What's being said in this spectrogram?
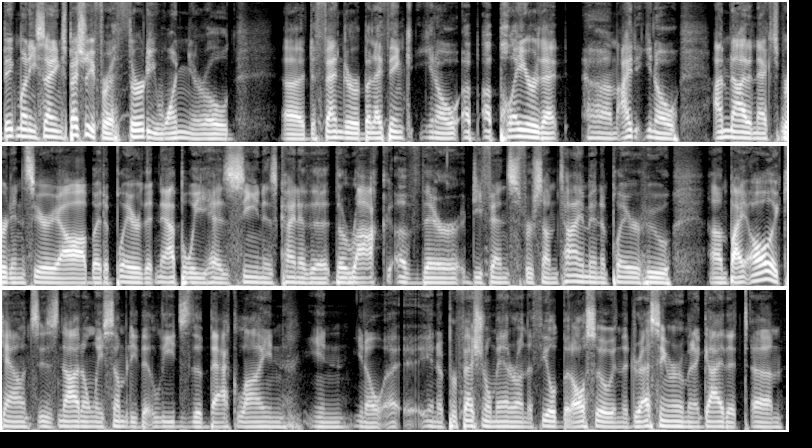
big money signing, especially for a 31 year old uh, defender. But I think you know a, a player that um, I you know I'm not an expert in Serie A, but a player that Napoli has seen as kind of the the rock of their defense for some time, and a player who, um, by all accounts, is not only somebody that leads the back line in you know uh, in a professional manner on the field, but also in the dressing room, and a guy that um,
